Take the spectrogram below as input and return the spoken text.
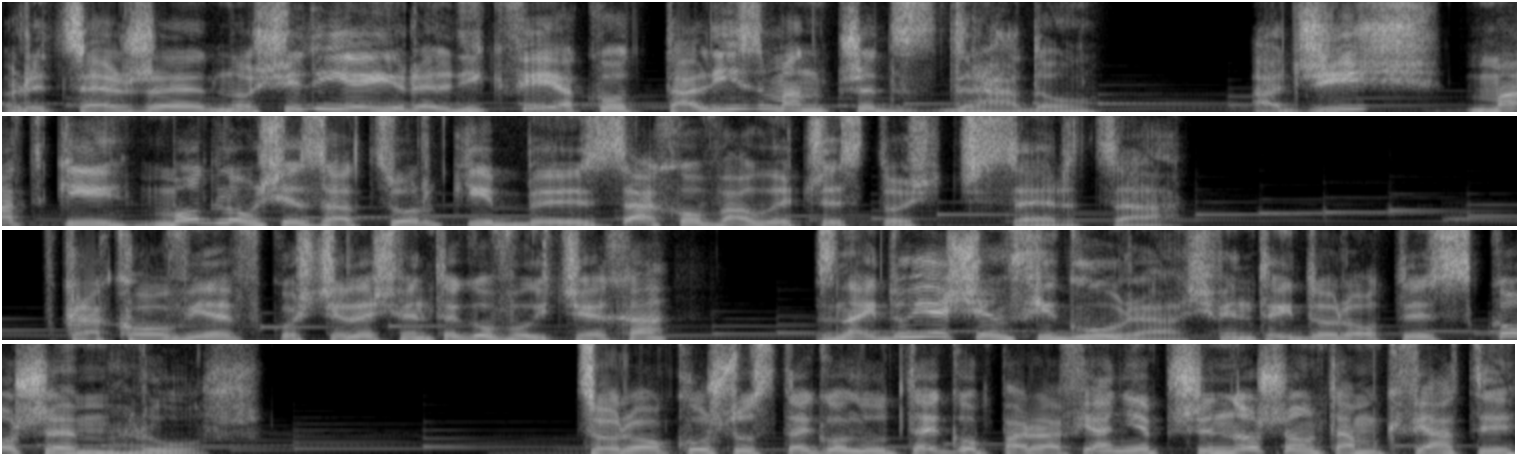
rycerze nosili jej relikwie jako talizman przed zdradą, a dziś matki modlą się za córki, by zachowały czystość serca. W Krakowie, w kościele świętego Wojciecha, znajduje się figura świętej Doroty z koszem róż. Co roku 6 lutego parafianie przynoszą tam kwiaty,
